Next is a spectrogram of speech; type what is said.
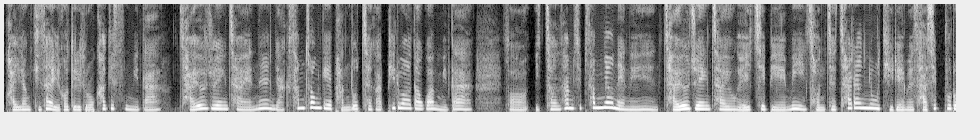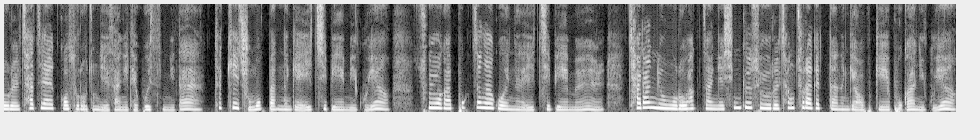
관련 기사 읽어드리도록 하겠습니다. 자율주행차에는 약 3,000개의 반도체가 필요하다고 합니다. 그래서 2033년에는 자율주행차용 HBM이 전체 차량용 D램의 40%를 차지할 것으로 좀 예상이 되고 있습니다. 특히 주목받는 게 HBM이고요. 수요가 폭증하고 있는 HBM을 차량용으로 확장해 신규 수요를 창출하겠다는 게 업계의 보관이고요.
